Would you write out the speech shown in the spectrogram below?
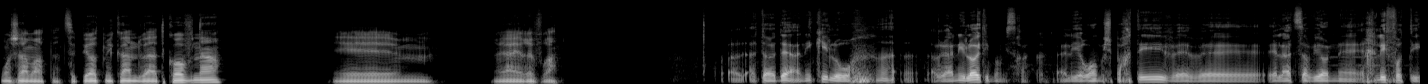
כמו שאמרת, ציפיות מכאן ועד קובנה, אה, היה ערב רע. אתה יודע, אני כאילו, הרי אני לא הייתי במשחק, היה לי אירוע משפחתי ואלעד סביון אה, החליף אותי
